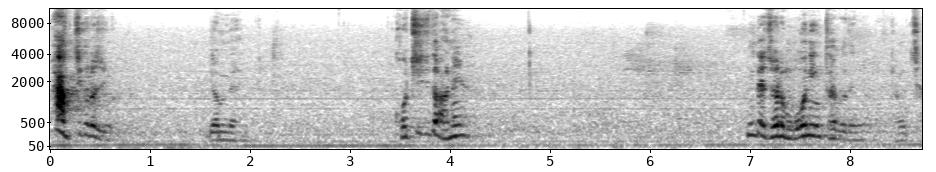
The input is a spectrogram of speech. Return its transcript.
확 찌그러진 거. 옆면. 고치지도 않아요. 근데 저는 모닝 타거든요. 경차.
